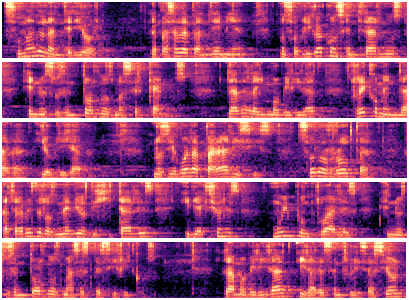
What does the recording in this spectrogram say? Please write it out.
Sumado al anterior, la pasada pandemia nos obligó a concentrarnos en nuestros entornos más cercanos, dada la inmovilidad recomendada y obligada. Nos llevó a la parálisis, solo rota a través de los medios digitales y de acciones muy puntuales en nuestros entornos más específicos. La movilidad y la descentralización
